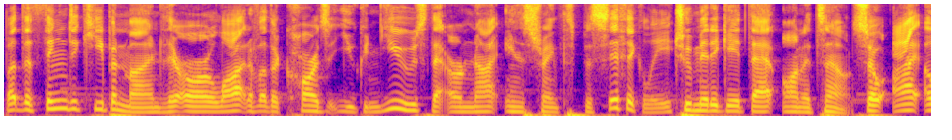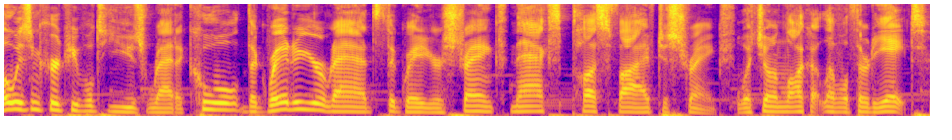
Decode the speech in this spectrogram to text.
But the thing to keep in mind, there are a lot of other cards that you can use that are not in strength specifically to mitigate that on its own. So I always encourage people to use Radicool. The greater your rads, the greater your strength, max plus 5 to strength, which you unlock at level 38.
